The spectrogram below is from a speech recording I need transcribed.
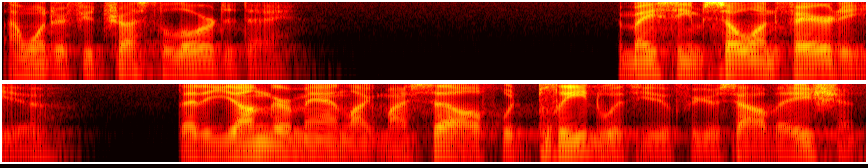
I wonder if you'd trust the Lord today. It may seem so unfair to you that a younger man like myself would plead with you for your salvation.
